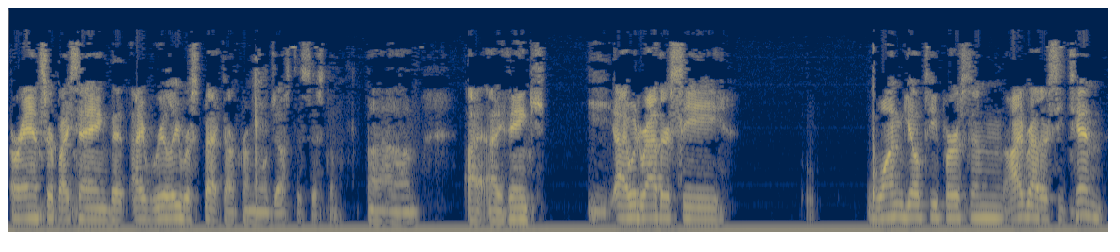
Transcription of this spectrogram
or answer by saying that I really respect our criminal justice system. Um, I, I think I would rather see one guilty person. I'd rather see ten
